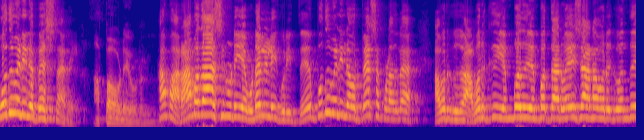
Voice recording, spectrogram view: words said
பொதுவெளியில் பேசினாரு. அப்பாவுடைய உடல். ஆமா ராமதாஸினுடைய உடல்நிலை குறித்து பொதுவெளியில் அவர் பேசக்கூடாதுல்ல அவருக்கு அவருக்கு எண்பது எண்பத்தாறு வயசானவருக்கு வந்து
